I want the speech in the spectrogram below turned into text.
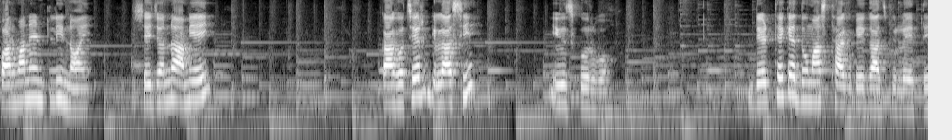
পারমানেন্টলি নয়। সেই জন্য আমি এই কাগজের গ্লাসই ইউজ করব। দেড় থেকে দু মাস থাকবে গাছগুলো এতে।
